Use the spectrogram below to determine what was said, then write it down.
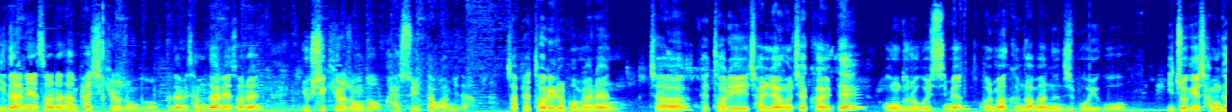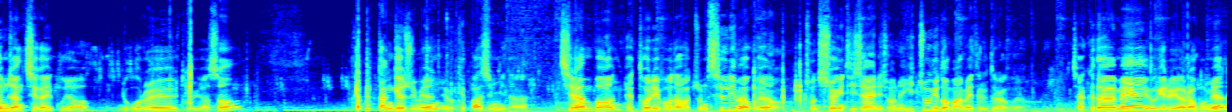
2단에서는 한 80km 정도, 그 다음에 3단에서는 60km 정도 갈 수 있다고 합니다. 자, 배터리를 보면은 자, 배터리 잔량을 체크할 때 꾹 누르고 있으면 얼마큼 남았는지 보이고 이쪽에 잠금 장치가 있고요. 이거를 돌려서 당겨주면 이렇게 빠집니다. 지난번 배터리보다 좀 슬림하고요. 전체적인 디자인이 저는 이쪽이 더 마음에 들더라고요. 자, 그 다음에 여기를 열어보면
